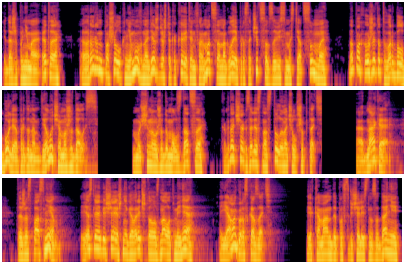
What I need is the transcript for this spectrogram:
И даже понимая это, Рорен пошёл к нему в надежде, что какая-то информация могла и просочиться в зависимости от суммы, но, похоже, этот вор был более преданным делу, чем ожидалось. Мужчина уже думал сдаться, когда Чак залез на стол и начал шептать. «Однако, ты же спас ним. Если обещаешь не говорить, что узнал от меня, я могу рассказать». Их команды повстречались на задании,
